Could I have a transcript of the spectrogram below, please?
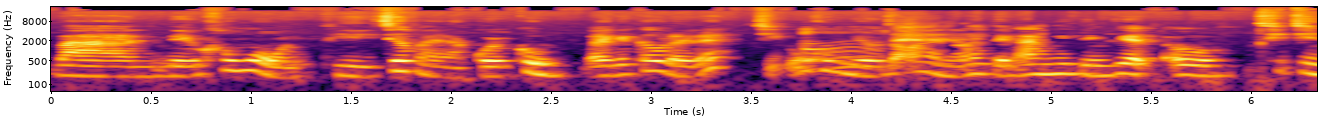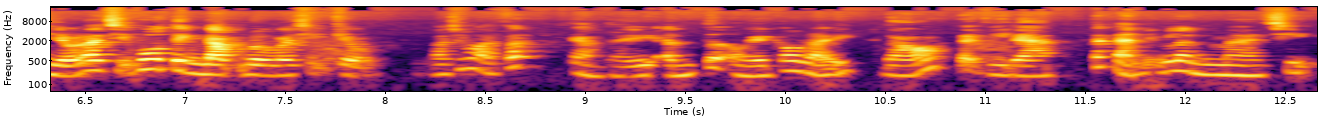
Và nếu không ổn thì chưa phải là cuối cùng. Đấy cái câu đấy đấy. Chị cũng không nhớ rõ là nó là tiếng anh hay tiếng việt. Ừ chị chỉ nhớ là chị vô tình đọc được và chị kiểu nói chung là rất cảm thấy ấn tượng với cái câu đấy. Đó tại vì là tất cả những lần mà chị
